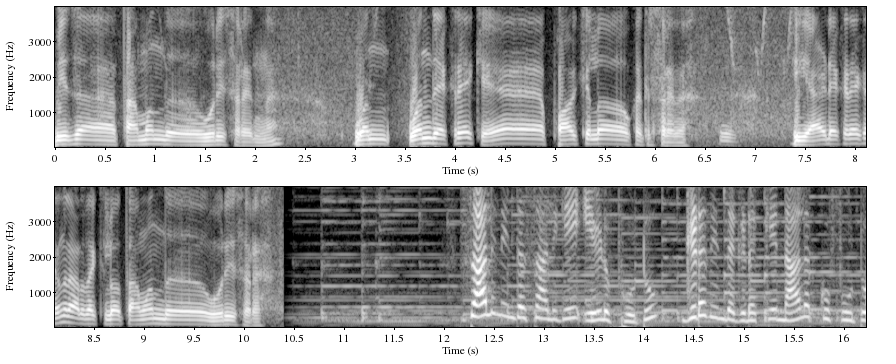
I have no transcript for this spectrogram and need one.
ಬೀಜ ತಾಂಬಂದು ಊರಿ ಸರ್ ಇದನ್ನ ಒಂದು ಒಂದು ಎಕರೆಗೆ ಪಾವು ಕಿಲೋ ಹೋಗತ್ರಿ ಸರ್ ಇದು. ಈಗ ಎರಡು ಎಕರೆಗೆ ಅಂದ್ರೆ ಅರ್ಧ ಕಿಲೋ ತಾಂಬಂದು ಊರಿ ಸರ್. ಸಾಲಿನಿಂದ ಸಾಲಿಗೆ ಏಳು ಫೂಟು, ಗಿಡದಿಂದ ಗಿಡಕ್ಕೆ ನಾಲ್ಕು ಫೂಟು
